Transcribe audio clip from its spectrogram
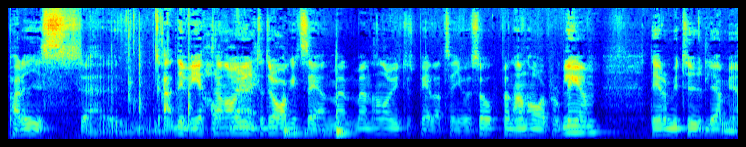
Paris. Eh, Ja, det vet han, har ju inte dragit sig än, men, men han har ju inte spelat sen US Open. Han har problem. Det är de ju tydliga med.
